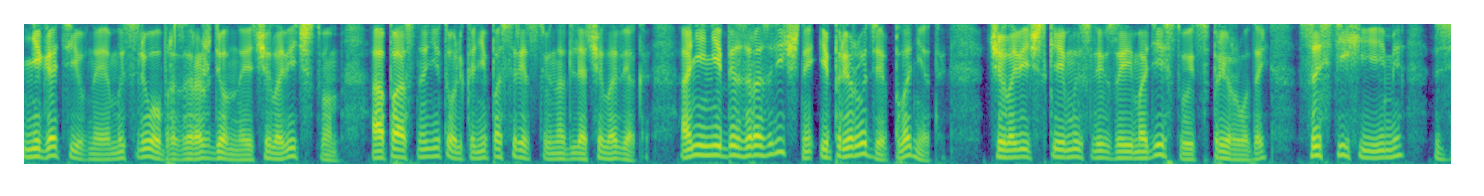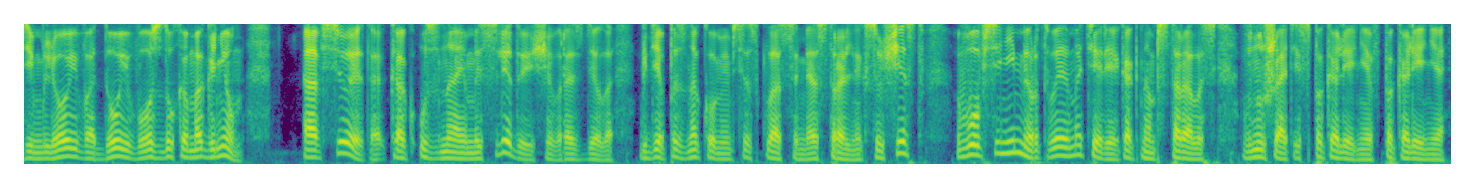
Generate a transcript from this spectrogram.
негативные мыслеобразы, рожденные человечеством, опасны не только непосредственно для человека. Они не безразличны и природе планеты. Человеческие мысли взаимодействуют с природой, со стихиями, с землей, водой, воздухом, огнем. А все это, как узнаем из следующего раздела, где познакомимся с классами астральных существ, вовсе не мертвая материя, как нам старалась внушать из поколения в поколение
